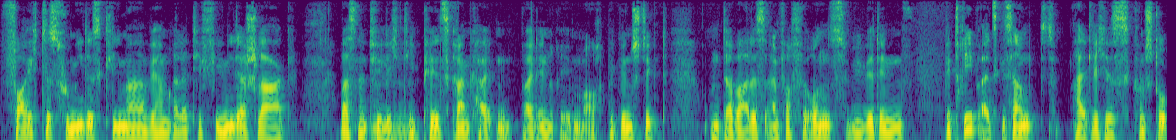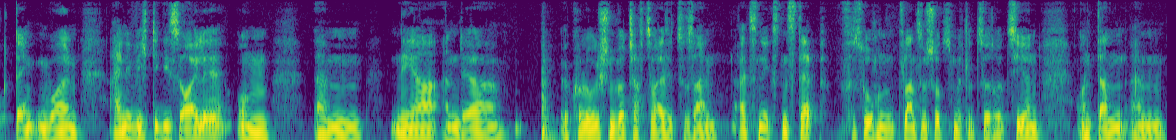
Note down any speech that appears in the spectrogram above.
feuchtes, humides Klima, wir haben relativ viel Niederschlag, was natürlich mhm. die Pilzkrankheiten bei den Reben auch begünstigt. Und da war das einfach für uns, wie wir den Betrieb als gesamtheitliches Konstrukt denken wollen, eine wichtige Säule, um ähm, näher an der ökologischen Wirtschaftsweise zu sein. Als nächsten Step versuchen, Pflanzenschutzmittel zu reduzieren und dann ähm,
